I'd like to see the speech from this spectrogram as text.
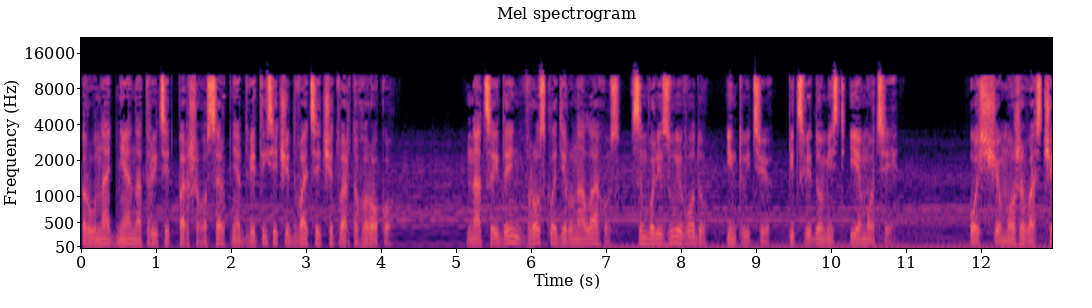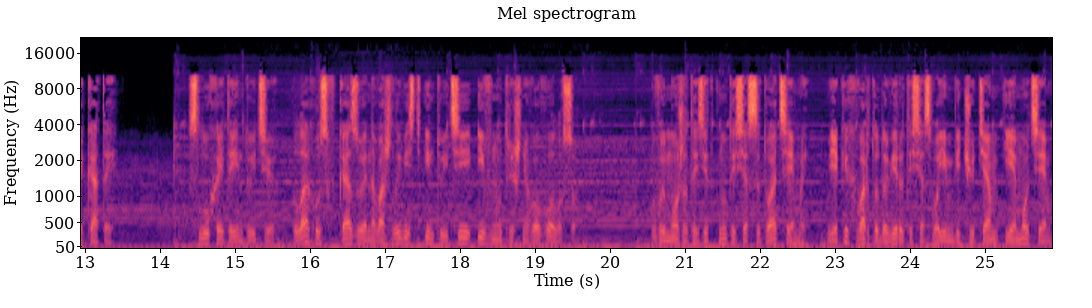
Руна дня на 31 серпня 2024 року. На цей день в розкладі руна Лагус символізує воду, інтуїцію, підсвідомість і емоції. Ось що може вас чекати. Слухайте інтуїцію. Лагус вказує на важливість інтуїції і внутрішнього голосу. Ви можете зіткнутися з ситуаціями, в яких варто довіритися своїм відчуттям і емоціям,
